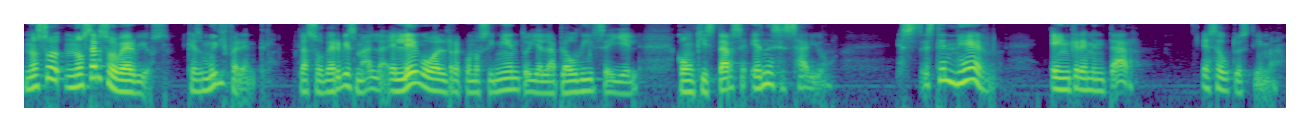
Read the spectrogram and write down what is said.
No, ser soberbios, que es muy diferente. La soberbia es mala. El ego, el reconocimiento y el aplaudirse y el conquistarse es necesario. Es, tener e incrementar esa autoestima.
